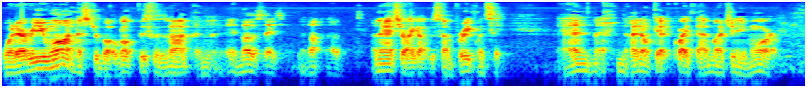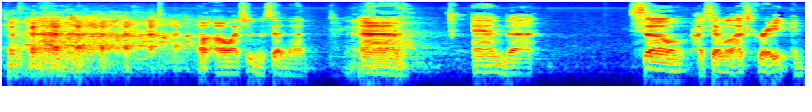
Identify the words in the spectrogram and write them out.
Whatever you want, Mr. Bogle. This was not, in, in those days, not, uh, an answer I got with some frequency. And I don't get quite that much anymore. Uh-oh, I shouldn't have said that. Uh, and uh, so I said, well, that's great. And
